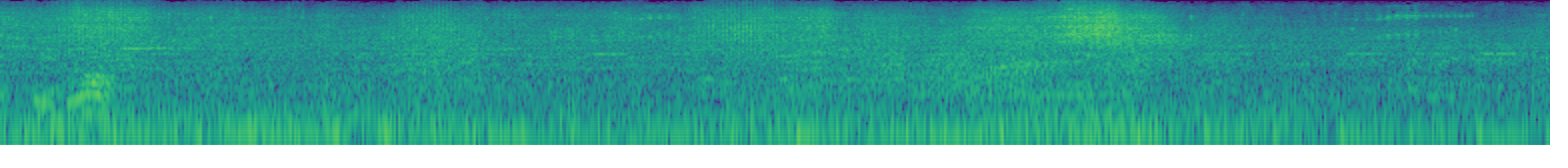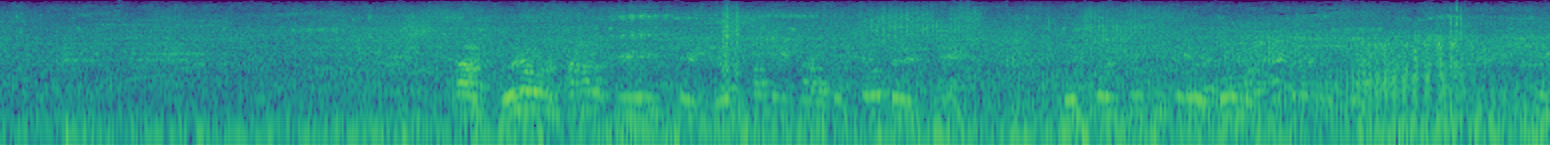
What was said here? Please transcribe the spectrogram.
すけれども、ロの選手、からしてことですね、というどんどんくなってますから、で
